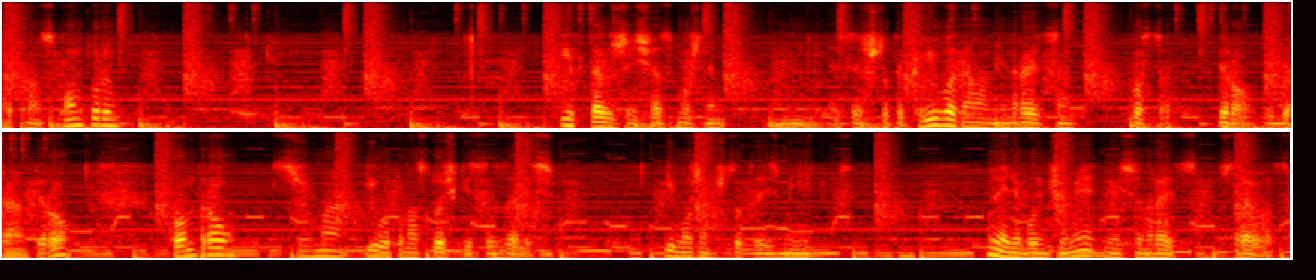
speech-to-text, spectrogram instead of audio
Вот у нас контуры. Их также сейчас можно, если что-то криво, там вам не нравится, просто перо. Выбираем перо, Ctrl, зажимаем, и вот у нас точки создались. И можем что-то изменить. Ну, я не буду ничего менять, мне все нравится, устраиваться.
